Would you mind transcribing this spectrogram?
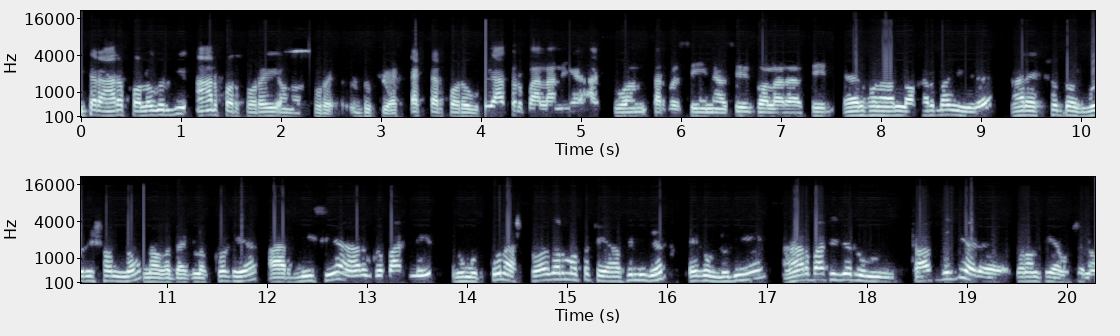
ইতার আর ফলো করবি আর পর পরে অনর। করে ঢুকি এক- একটার পরে আতর বালা নিয়ে আসুয়ান তারপর চেইন আছে, গলার আছে। এরপর আর লখার ভাঙিয়ে আর একশো দশ ভরি স্বর্ণ, নগদ এক লক্ষ টিয়া। আর নিচে আর রুমত কোন আটশো হাজার মতো টিয়া আছে নিজের। এগুলো দিয়ে আর বাকি যে রুম কাজ আর তখন টিয়া বসে না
